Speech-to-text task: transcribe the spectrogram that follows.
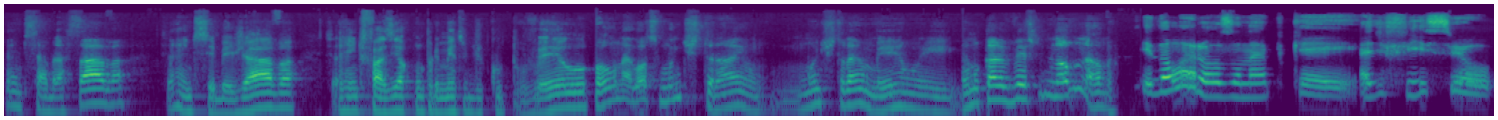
A gente se abraçava, se a gente se beijava, se a gente fazia cumprimento de cotovelo. Foi um negócio muito estranho, muito estranho mesmo. E eu não quero ver isso de novo, não. E doloroso, né? Porque é difícil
